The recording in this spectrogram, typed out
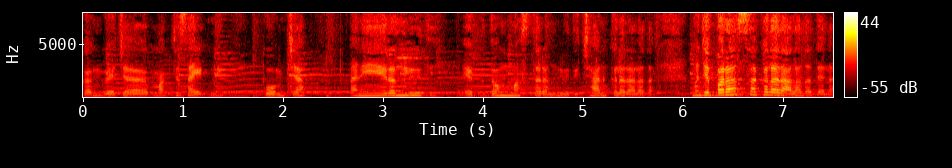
कंगव्याच्या मागच्या साईडनी कोमच्या. आणि रंगली होती. एकदम मस्त रंगली होती छान कलर आला होता. म्हणजे बराचसा कलर आला होता त्याला.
